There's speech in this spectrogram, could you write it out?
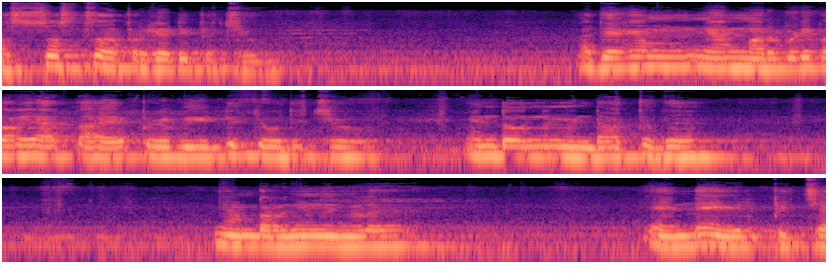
അസ്വസ്ഥത പ്രകടിപ്പിച്ചു. അദ്ദേഹം ഞാൻ മറുപടി പറയാത്തായപ്പോഴും വീണ്ടും ചോദിച്ചു എന്തോ ഒന്നും മിണ്ടാത്തത്? ഞാൻ പറഞ്ഞു നിങ്ങൾ എന്നെ ഏൽപ്പിച്ച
